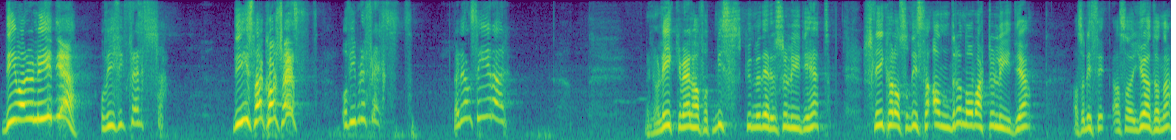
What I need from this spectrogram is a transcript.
De var ulydige, og vi fikk frelse. De sa korsfest, og vi ble frelst. Det er det han sier her. Men allikevel likevel har fått miskunn ved deres ulydighet, slik har også disse andre nå vært ulydige, altså, disse, altså jødene,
